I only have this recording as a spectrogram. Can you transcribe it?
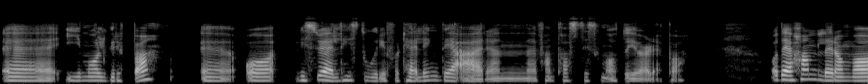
eh, i målgruppa. Eh, og visuell historiefortelling, det er en fantastisk måte å gjøre det på. Og det handler om å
